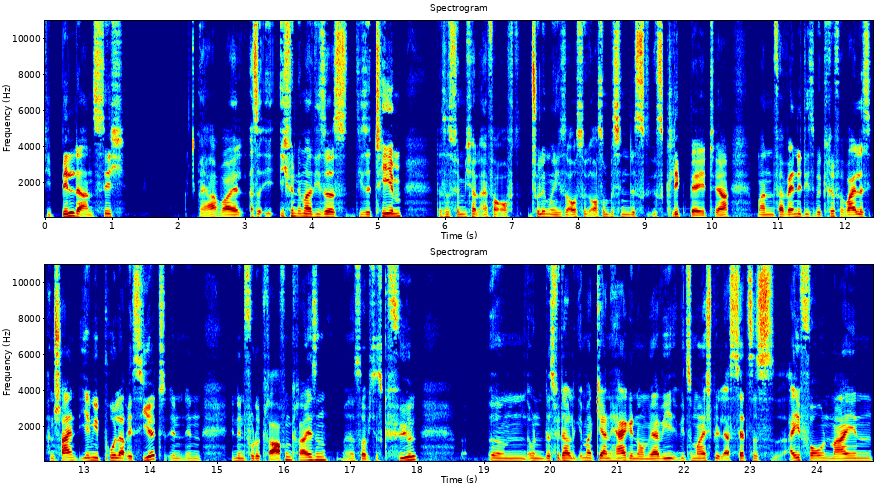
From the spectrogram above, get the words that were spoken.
die Bilder an sich. Ja, weil, also ich, ich finde immer dieses, diese Themen, das ist für mich halt einfach oft, Entschuldigung, wenn ich das ausdrücke, auch so ein bisschen das, das Clickbait, ja. Man verwendet diese Begriffe, weil es anscheinend irgendwie polarisiert in, in, in den Fotografenkreisen. So habe ich das Gefühl. Ähm, und das wird halt immer gern hergenommen, ja, wie, wie zum Beispiel ersetzt das iPhone mein,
